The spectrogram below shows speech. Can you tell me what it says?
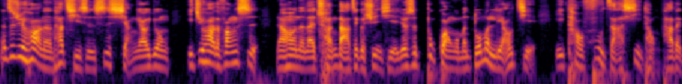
那这句话呢，它其实是想要用一句话的方式，然后呢来传达这个讯息，也就是不管我们多么了解一套复杂系统它的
